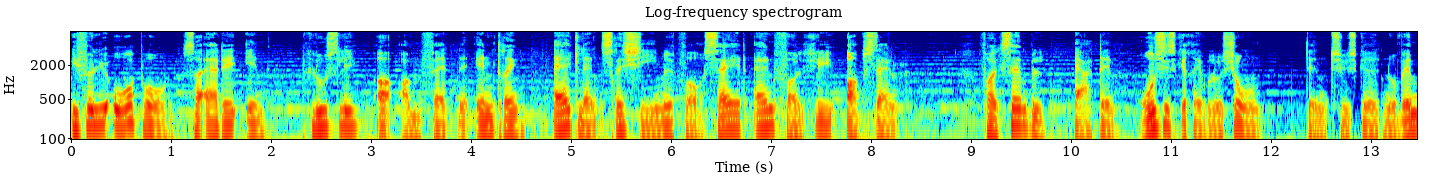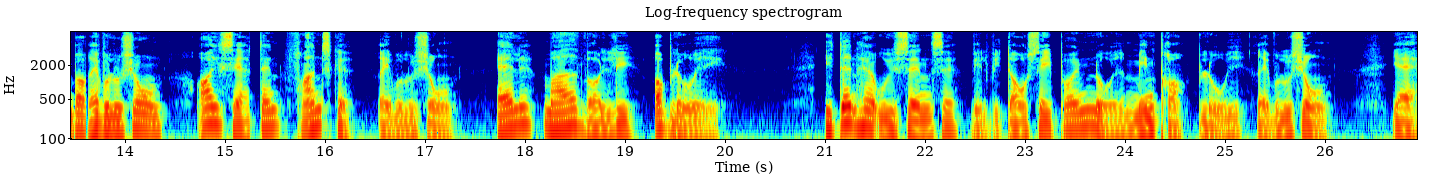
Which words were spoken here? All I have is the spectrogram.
Ifølge ordbogen så er det en pludselig og omfattende ændring af et lands regime forårsaget af en folkelig opstand. For eksempel er den russiske revolution, den tyske novemberrevolution og især den franske revolution. Alle meget voldelige og blodige. I den her udsendelse vil vi dog se på en noget mindre blodig revolution. Ja,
